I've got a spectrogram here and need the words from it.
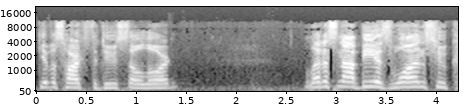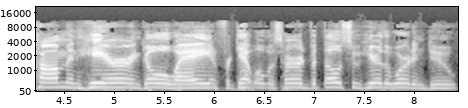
Give us hearts to do so, Lord. Let us not be as ones who come and hear and go away and forget what was heard, but those who hear the word and do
